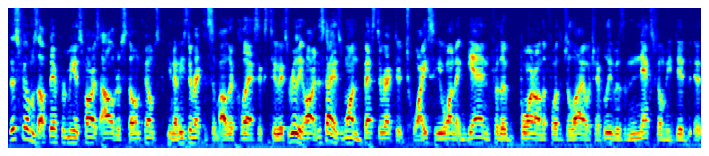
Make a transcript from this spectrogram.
This film is up there for me as far as Oliver Stone films. You know, he's directed some other classics too. It's really hard. This guy has won Best Director twice. He won again for the Born on the Fourth of July, which I believe was the next film he did uh,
